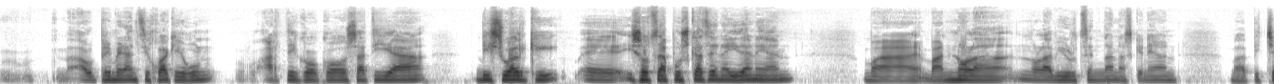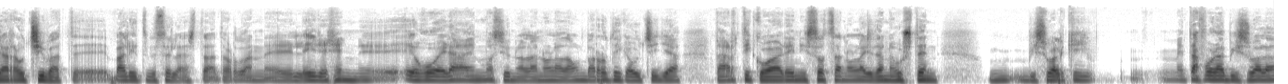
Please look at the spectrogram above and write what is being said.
mm, hau primerantzi joak egun, artikoko satia, visualki, e, izotza puskatzen nahi denean, ba, ba nola, nola bihurtzen dan, azkenean, ba, pitxarra utzi bat e, balitz bezala, ez da, eta orduan e, leireren e, egoera emozionala nola daun, barrotik hau eta artikoaren izotza nola idan hausten, visualki metafora visuala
